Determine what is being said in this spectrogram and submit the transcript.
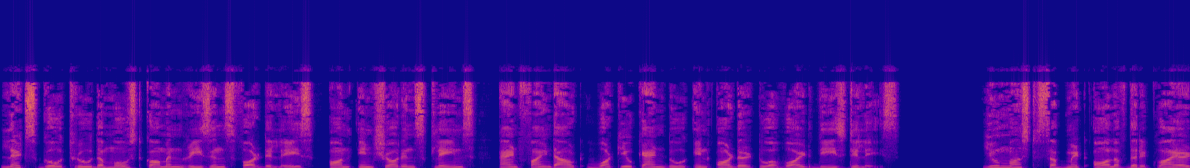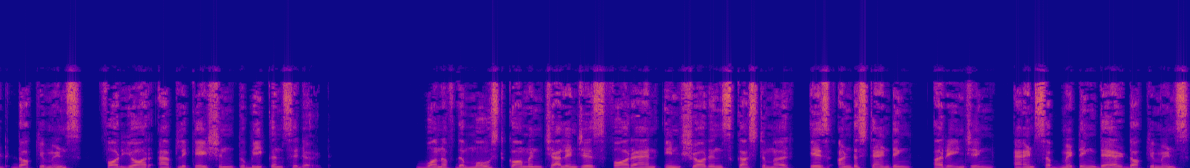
Let's go through the most common reasons for delays on insurance claims and find out what you can do in order to avoid these delays. You must submit all of the required documents for your application to be considered. One of the most common challenges for an insurance customer is understanding, arranging, and submitting their documents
